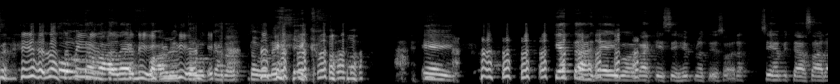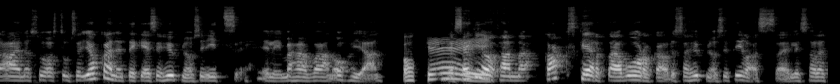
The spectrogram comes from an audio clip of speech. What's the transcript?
se minuutti meni nyt tullut katsottua liikaa. Ei. Ketään ei voi väkisin hypnotisoida. Siihen pitää saada aina suostumisen. Jokainen tekee se hypnoosin itse. Eli mähän vaan ohjaan. Okay. Ja säkin oot Hanna kaksi kertaa vuorokaudessa hypnoositilassa. Eli sä olet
